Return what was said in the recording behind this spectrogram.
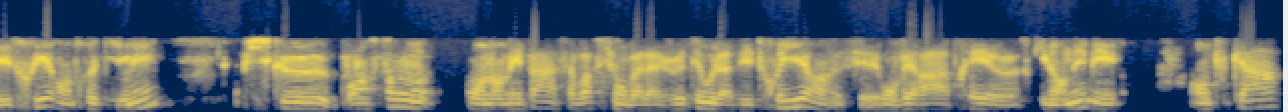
détruire, entre guillemets, puisque pour l'instant, on n'en est pas à savoir si on va la jeter ou la détruire. On verra après ce qu'il en est, mais en tout cas,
